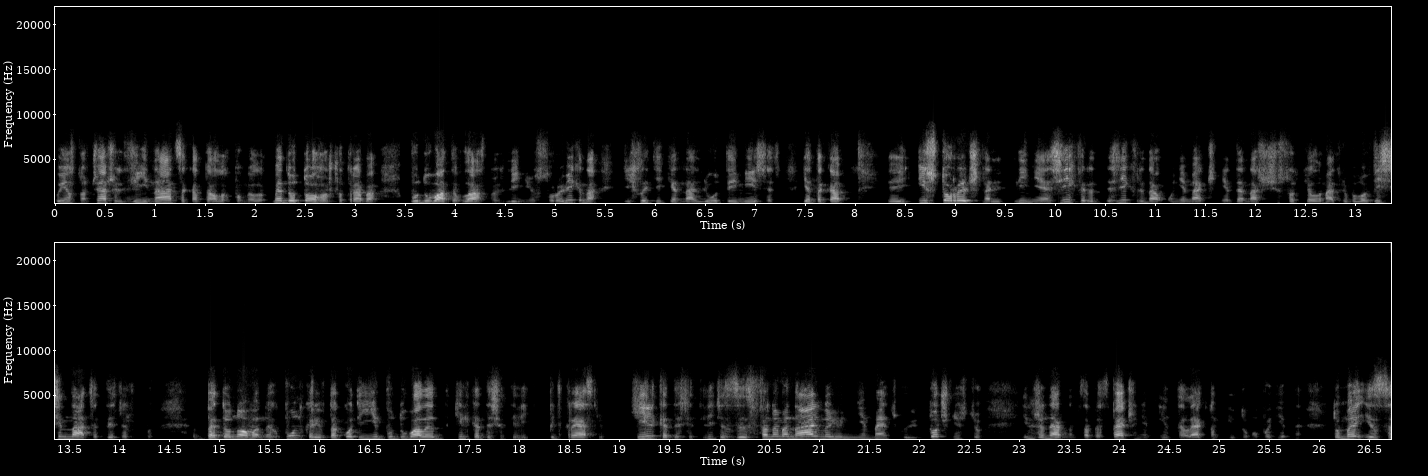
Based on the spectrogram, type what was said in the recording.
Уінстон Черчилль, війна це каталог помилок. Ми до того, що треба будувати власну лінію Суровікіна, дійшли тільки на лютий місяць. Є така історична лінія Зігфріда, у Німеччині, де на 600 кілометрів було 18 тисяч бетонованих бункерів. Так от її будували кілька десятиліть. Підкреслю, кілька десятиліть з феноменальною німецькою точністю, інженерним забезпеченням, інтелектом і тому подібне. То ми із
